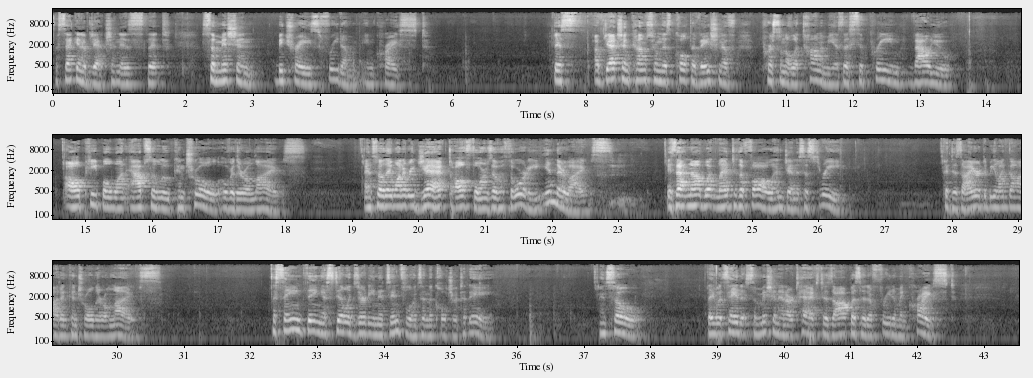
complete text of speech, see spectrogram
The second objection is that submission betrays freedom in Christ. This objection comes from this cultivation of personal autonomy as a supreme value. All people want absolute control over their own lives. And so they want to reject all forms of authority in their lives. Is that not what led to the fall in Genesis 3? A desire to be like God and control their own lives. The same thing is still exerting its influence in the culture today. And so they would say that submission in our text is opposite of freedom in Christ.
